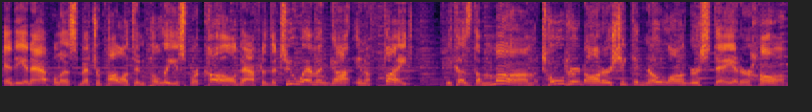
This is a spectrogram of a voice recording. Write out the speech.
Indianapolis Metropolitan Police were called after the two women got in a fight because the mom told her daughter she could no longer stay at her home.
